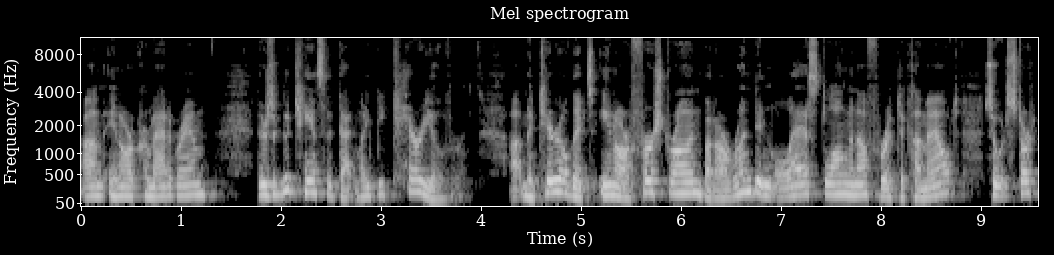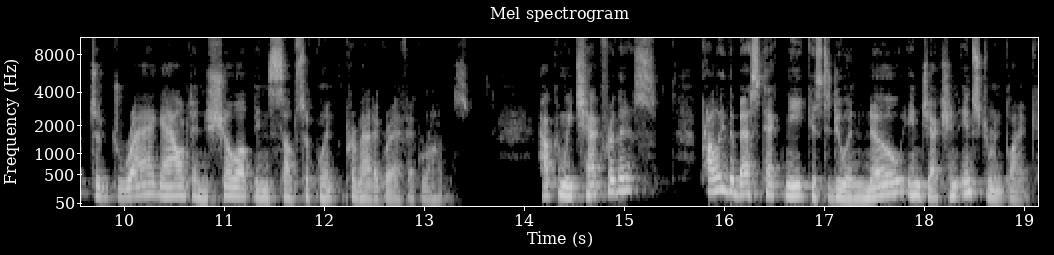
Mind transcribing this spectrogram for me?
um, in our chromatogram, there's a good chance that that might be carryover. Uh, material that's in our first run, but our run didn't last long enough for it to come out, so it starts to drag out and show up in subsequent chromatographic runs. How can we check for this? Probably the best technique is to do a no injection instrument blank.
